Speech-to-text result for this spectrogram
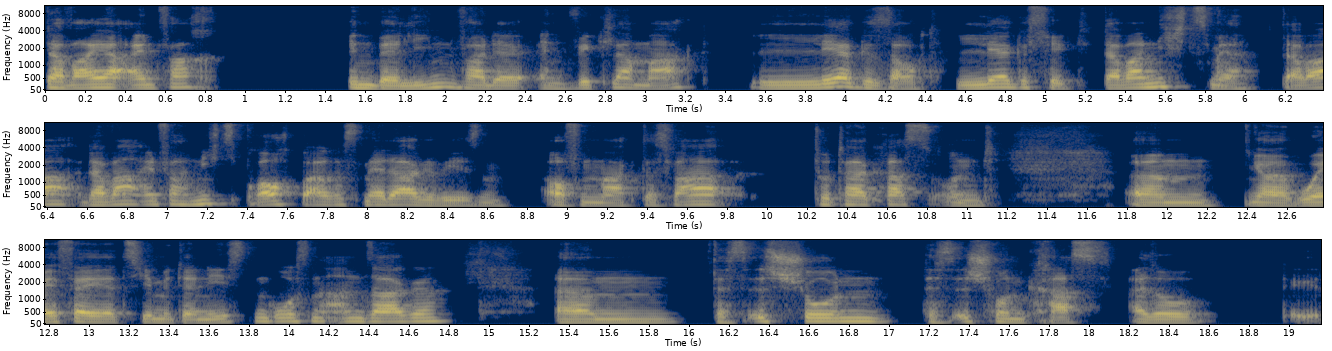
Da war ja einfach, in Berlin war der Entwicklermarkt leer gesaugt, leer gefickt. Da war nichts mehr. Da war, da war einfach nichts Brauchbares mehr da gewesen auf dem Markt. Das war total krass. Und ähm, ja, Wayfair jetzt hier mit der nächsten großen Ansage. Ähm, das ist schon, das ist schon krass. Also äh,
